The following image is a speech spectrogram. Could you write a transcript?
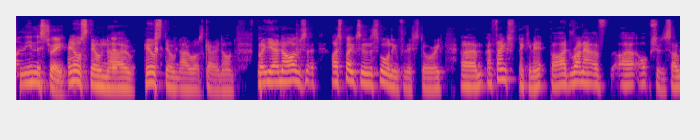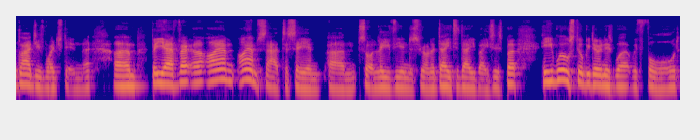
on in the industry." He'll still know. He'll still know what's going on. But yeah, no, I was I spoke to him this morning for this story, um, and thanks for picking it. But I'd run out of uh, options, so I'm glad you've wedged it in there. Um, but yeah, very, uh, I am I am sad to see him um, sort of leave the industry on a day to day basis. But he will still be doing his work with Ford.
